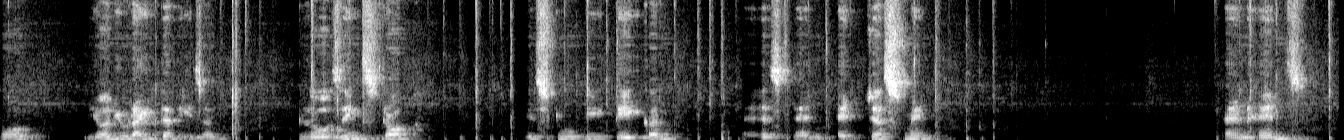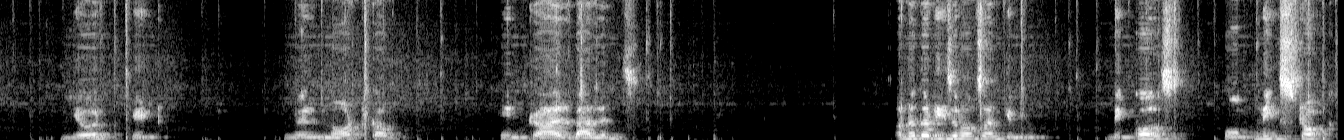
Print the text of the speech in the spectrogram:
तो here you write the reason closing stock is to be taken as an adjustment and hence here it will not come in trial balance. Another reason also I'll give you because opening stock,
